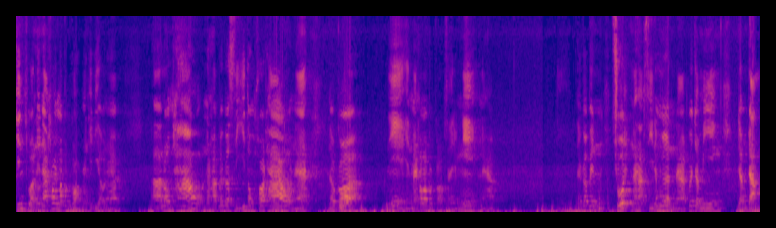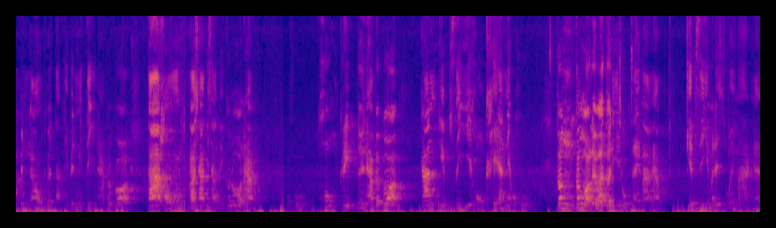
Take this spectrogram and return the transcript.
ชิ้นส่วนเลยนะ ค่อยมาประกอบกันทีเดียวนะครับรองเท้านะครับ แล้วก็สีตรงข้อเท้านะ แล้วก็นี่เห็นไหมเขามาประกอบใส่ตรงนี้นะครับแล้วก็เป็นชุดนะครับ สีน้ำเงินนะครับ ก็จะมีดำๆเป็นเงาเพื่อตัดให้เป็นมิตินะครับ แล้วก็ตาของราชาปีศาจพิกโกโลนะครับโอ้โหคมกริบเลยนะครับ แล้วก็การเก็บสีของแขนเนี่ยโอ้โห ต้องต้องบอกเลยว่าตัวนี้ถูกใจมากนะครับ เก็บสีมาได้สวยมากนะ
